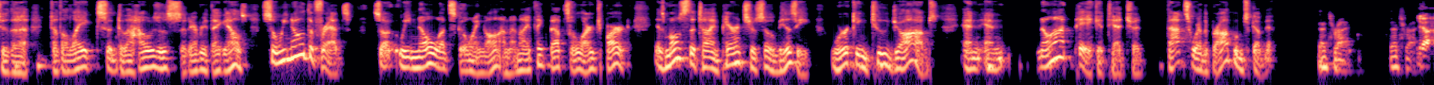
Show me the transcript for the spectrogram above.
to the, to the lakes and to the houses and everything else. So we know the friends. So we know what's going on. And I think that's a large part is most of the time parents are so busy working two jobs and, and not paying attention. That's where the problems come in. That's right. That's right. Yeah.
